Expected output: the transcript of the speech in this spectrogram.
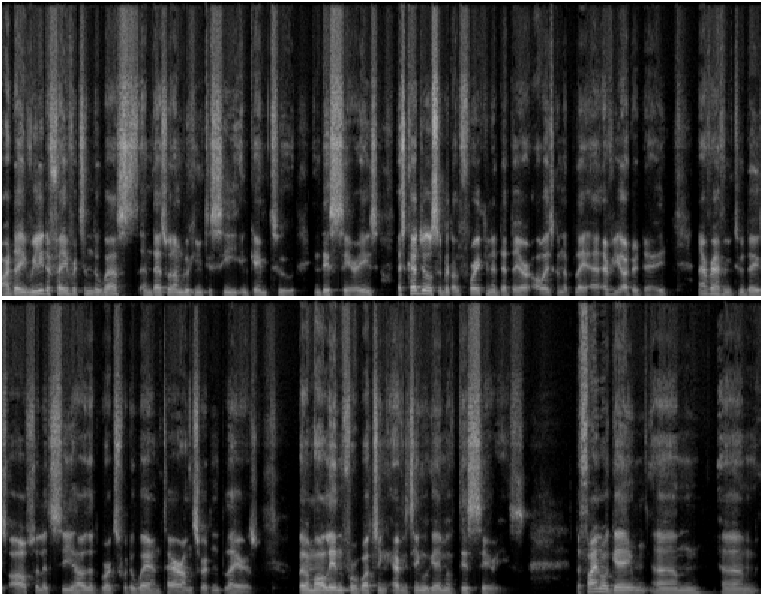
are they really the favorites in the West? And that's what I'm looking to see in game two in this series. The schedule is a bit unfortunate that they are always going to play every other day, never having two days off. So let's see how that works for the wear and tear on certain players. But I'm all in for watching every single game of this series. The final game um, um,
